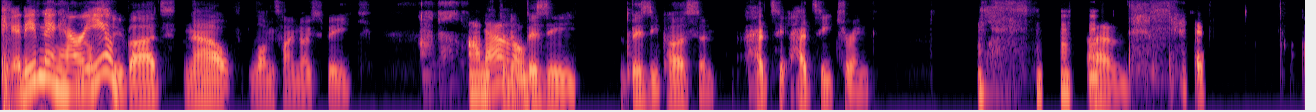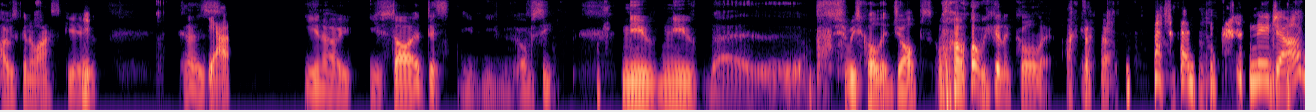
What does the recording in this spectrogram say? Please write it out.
Good evening. How are Not you? Too bad. Now, long time no speak. I know. You've been a busy, busy person. Head t- head teachering. um, I was going to ask you because yeah, you know you started this. You, you obviously new new. Uh, should we call it jobs? what are we going to call it? I don't know. new job.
